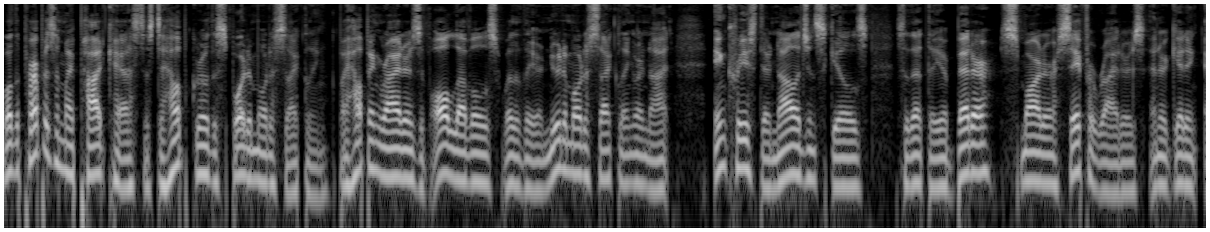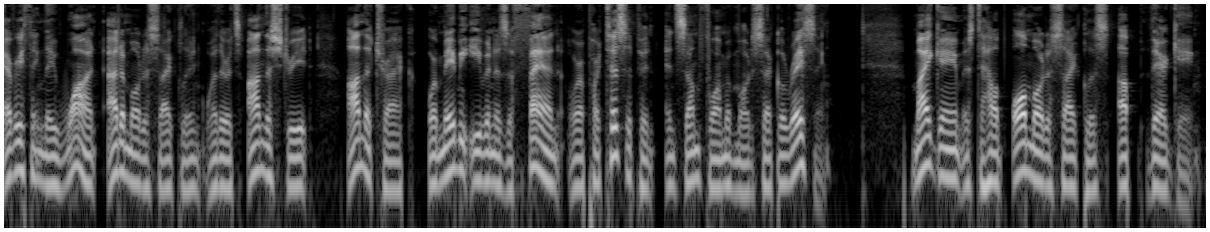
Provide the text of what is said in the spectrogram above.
Well, the purpose of my podcast is to help grow the sport of motorcycling by helping riders of all levels, whether they are new to motorcycling or not, increase their knowledge and skills so that they are better, smarter, safer riders and are getting everything they want out of motorcycling, whether it's on the street, on the track, or maybe even as a fan or a participant in some form of motorcycle racing. My game is to help all motorcyclists up their game.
